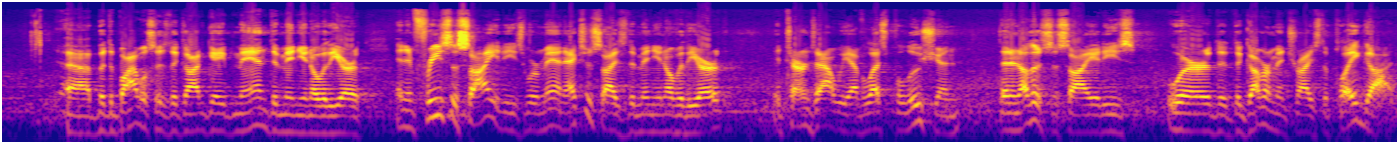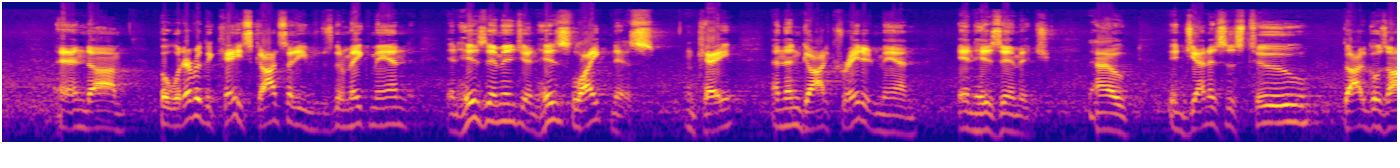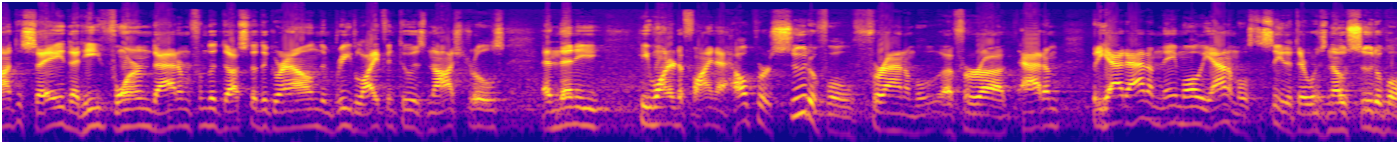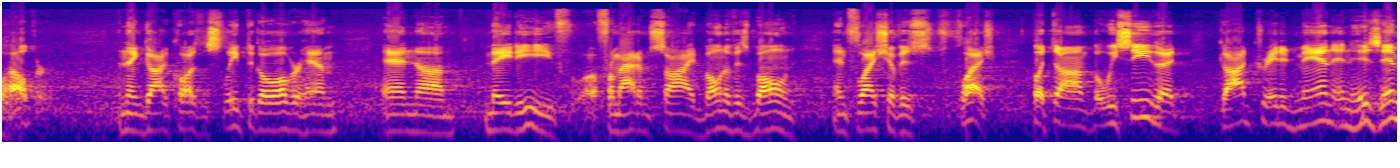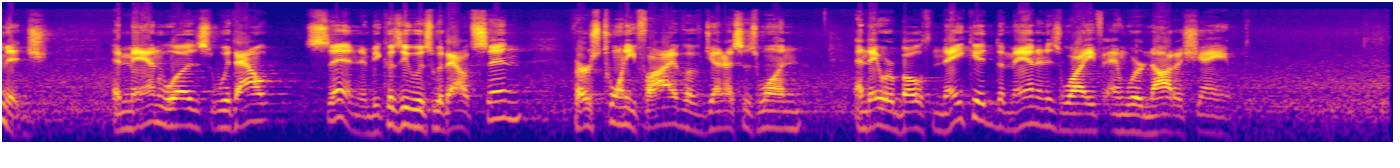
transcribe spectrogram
uh, but the Bible says that God gave man dominion over the earth. And in free societies where man exercised dominion over the earth, it turns out we have less pollution than in other societies where the, the government tries to play God. And um, but whatever the case, God said He was going to make man in His image and His likeness. Okay, and then God created man in His image. Now, in Genesis two, God goes on to say that He formed Adam from the dust of the ground and breathed life into his nostrils, and then He he wanted to find a helper suitable for animal uh, for uh, Adam but he had Adam name all the animals to see that there was no suitable helper. And then God caused the sleep to go over him and um, made Eve uh, from Adam's side, bone of his bone and flesh of his flesh. But, um, but we see that God created man in his image, and man was without sin. And because he was without sin, verse 25 of Genesis 1 and they were both naked, the man and his wife, and were not ashamed.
